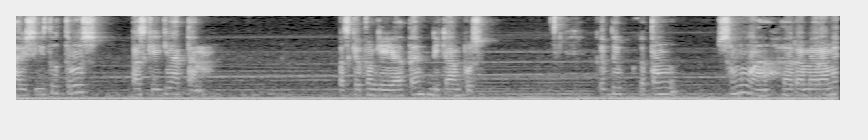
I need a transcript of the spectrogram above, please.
habis itu terus pas kegiatan pas ketemu kegiatan di kampus ketemu, ketemu semua rame-rame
